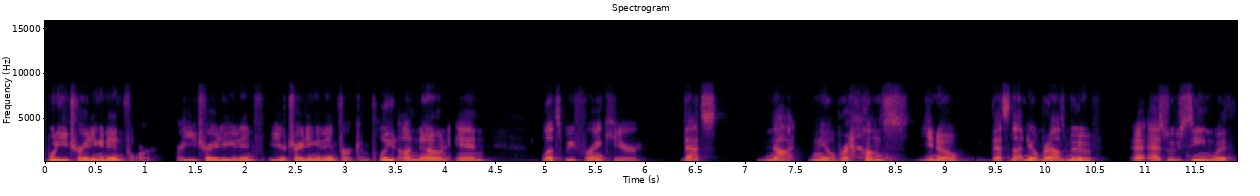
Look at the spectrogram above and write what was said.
what are you trading it in for? Are you trading it in? You're trading it in for a complete unknown. And let's be frank here, that's not Neal Brown's. You know, that's not Neal Brown's move, as we've seen with,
